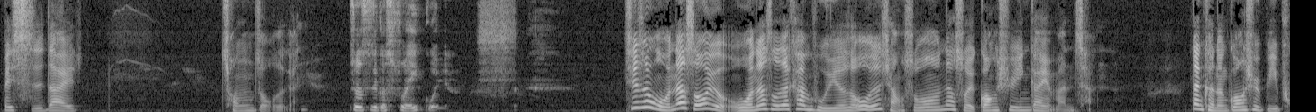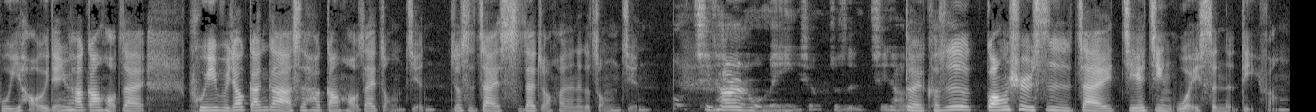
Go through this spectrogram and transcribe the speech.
被时代冲走的感觉，就是个水鬼啊。其实我那时候有，我那时候在看溥仪的时候，我就想说，那所以光绪应该也蛮惨。但可能光绪比溥仪好一点，因为他刚好在溥仪比较尴尬的是，他刚好在中间，就是在时代转换的那个中间。其他人我没印象，就是其他对。可是光绪是在接近尾声的地方。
